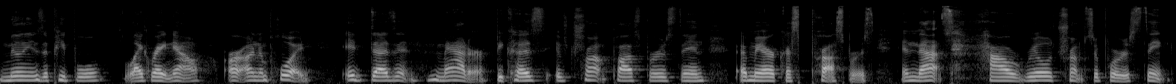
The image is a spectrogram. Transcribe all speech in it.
millions of people, like right now, are unemployed it doesn't matter because if Trump prospers, then America prospers. And that's how real Trump supporters think.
